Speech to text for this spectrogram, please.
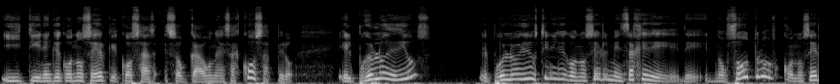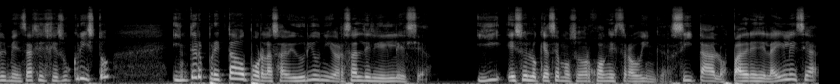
y tienen que conocer qué cosas son cada una de esas cosas. Pero el pueblo de Dios, el pueblo de Dios tiene que conocer el mensaje de, de nosotros, conocer el mensaje de Jesucristo, interpretado por la sabiduría universal de la Iglesia. Y eso es lo que hace Monseñor Juan Straubinger. Cita a los padres de la Iglesia,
